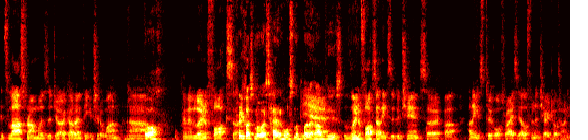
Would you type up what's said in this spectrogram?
Its last run was a joke. I don't think it should have won. Um, Oh, And then Luna Fox. pretty close to my most hated horse on the planet, yeah, Views. Luna Fox, I think, is a good chance. So, but I think it's a two horse race: Elephant and Cherry Tortoni.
